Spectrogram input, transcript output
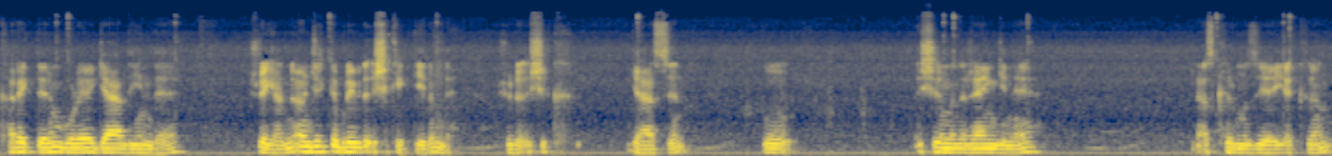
karakterim buraya geldiğinde şuraya geldiğinde öncelikle buraya bir de ışık ekleyelim de. Şöyle ışık gelsin. Bu ışığımın rengini biraz kırmızıya yakın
